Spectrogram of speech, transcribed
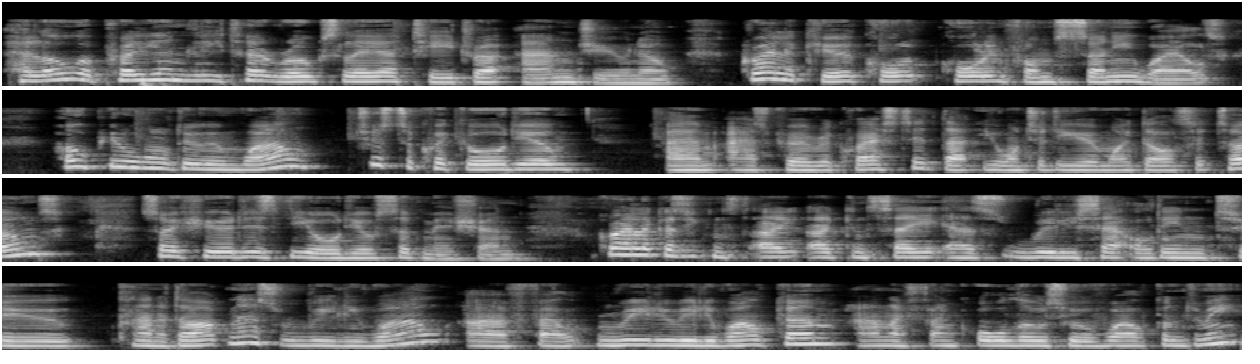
Hello, Aprillian, Leeta, Rogueslayer, Tedrah, and Juno. Grelic here, call, calling from sunny Wales. Hope you're all doing well. Just a quick audio, um, as per requested, that you wanted to hear my dulcet tones. So here it is, the audio submission. Grelic, as you can, I, I can say, has really settled into Clan of Darkness really well. I felt really, really welcome, and I thank all those who have welcomed me.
